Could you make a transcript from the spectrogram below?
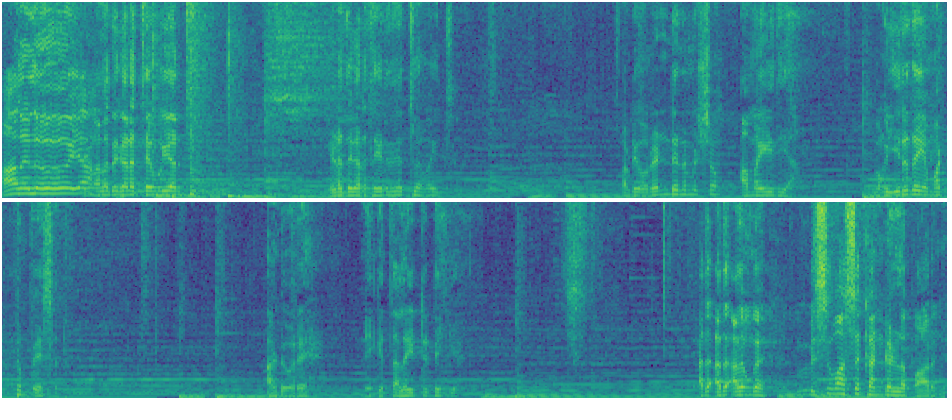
ஹalleluya வலது கரத்தை உயர்த்தி இடது கரத்தை இருதயத்தில் வைத்து. அப்படி ஒரு ரெண்டு நிமிஷம் அமைதியா உங்க இருதயம் மட்டும் பேசட்டும். ஆண்டவரே நீங்க தலையிட்டுட்டீங்க. அது அது அது உங்க விசுவாச கண்கள்ல பாருங்க.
